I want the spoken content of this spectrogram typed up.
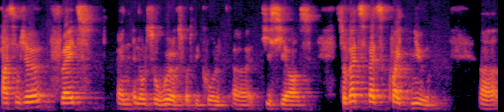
passenger, freight, and, and also works, what we call uh, TCRs. So that's, that's quite new. Uh,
